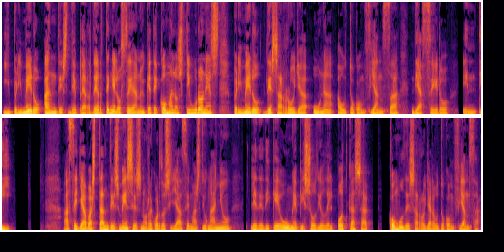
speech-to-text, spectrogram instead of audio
y primero, antes de perderte en el océano y que te coman los tiburones, primero desarrolla una autoconfianza de acero en ti. Hace ya bastantes meses, no recuerdo si ya hace más de un año, le dediqué un episodio del podcast a cómo desarrollar autoconfianza.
